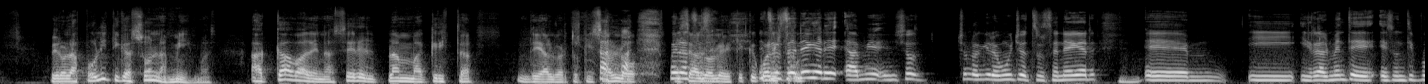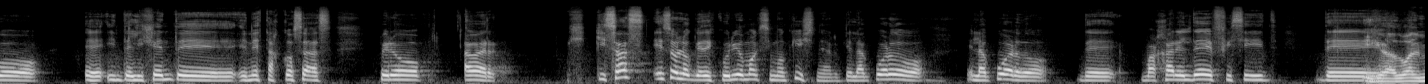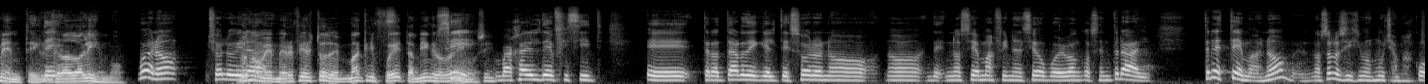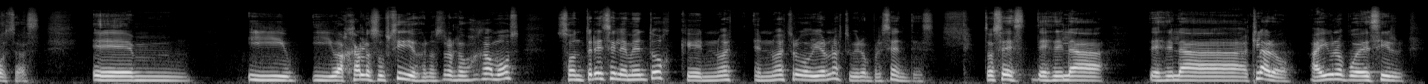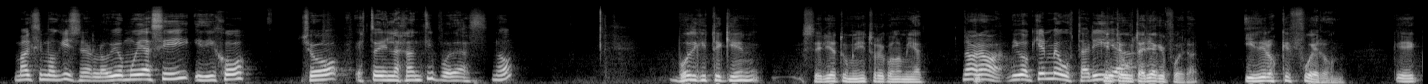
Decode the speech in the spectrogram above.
pero las políticas son las mismas. Acaba de nacer el plan macrista de Alberto. Quizás lo, bueno, quizás lo eh, a mí, yo, yo lo quiero mucho, Sturzenegger, eh, y, realmente es un tipo eh, inteligente en estas cosas, pero, a ver, quizás eso es lo que descubrió Máximo Kirchner, que el acuerdo, el acuerdo de bajar el déficit, de... Y gradualmente, el gradualismo. Bueno, yo lo hubiera... No, no, me, refiero a esto de Macri fue también gradualismo, sí. bajar el déficit, eh, tratar de que el Tesoro no, no, sea más financiado por el Banco Central. Tres temas, ¿no? Nosotros hicimos muchas más cosas. Em, y, y bajar los subsidios, que nosotros los bajamos, son tres elementos que en nuestro gobierno estuvieron presentes. Entonces, desde la, desde la, claro, ahí uno puede decir, Máximo Kirchner lo vio muy así y dijo, yo estoy en las antípodas, ¿no? Vos dijiste quién sería tu ministro de Economía. No, no, digo, ¿quién me gustaría? ¿Quién te gustaría que fuera? Y de los que fueron,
